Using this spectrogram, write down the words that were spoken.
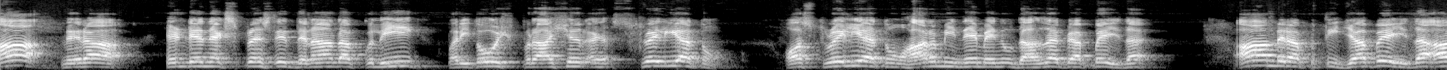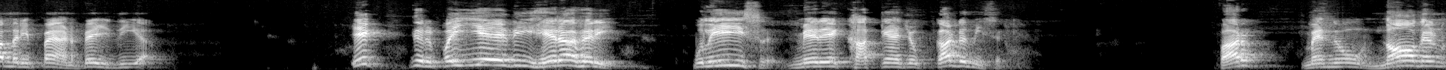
ਆ ਮੇਰਾ ਇੰਡੀਅਨ ਐਕਸਪ੍ਰੈਸ ਦੇ ਦਿਨਾਂ ਦਾ ਕੁਲੀਗ ਪਰਿਤੋਸ਼ ਪ੍ਰਾਸ਼ਰ ਆਸਟ੍ਰੇਲੀਆ ਤੋਂ ਆਸਟ੍ਰੇਲੀਆ ਤੋਂ ਹਰ ਮਹੀਨੇ ਮੈਨੂੰ 10000 ਰੁਪਇਆ ਭੇਜਦਾ ਆ ਮੇਰਾ ਭਤੀਜਾ ਭੇਜਦਾ ਆ ਮੇਰੀ ਭੈਣ ਭੇਜਦੀ ਆ। 1 ਰੁਪਈਏ ਦੀ ਹੇਰਾਫੇਰੀ ਪੁਲਿਸ ਮੇਰੇ ਖਾਤਿਆਂ ਚੋਂ ਕੱਢ ਨਹੀਂ ਸਕੀ। ਪਰ ਮੈਨੂੰ 9 ਦਿਨ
